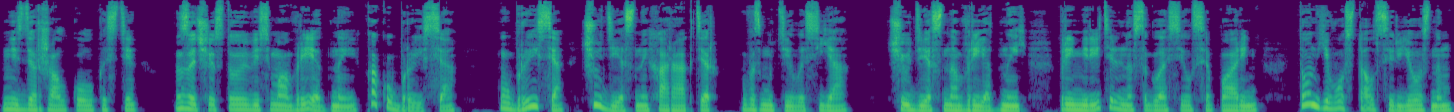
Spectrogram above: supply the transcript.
Не сдержал колкости. «Зачастую весьма вредный, как у Брыся». «У Брыся чудесный характер», — возмутилась я. «Чудесно вредный», — примирительно согласился парень. Тон его стал серьезным.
